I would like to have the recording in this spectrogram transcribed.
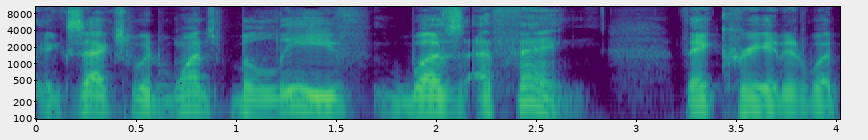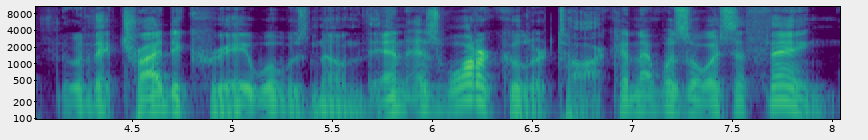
execs would once believe was a thing they created what they tried to create what was known then as water cooler talk, and that was always a thing.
